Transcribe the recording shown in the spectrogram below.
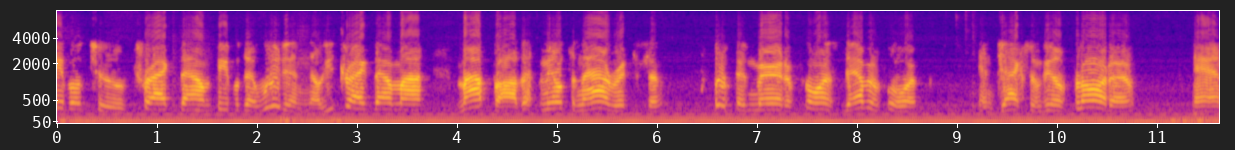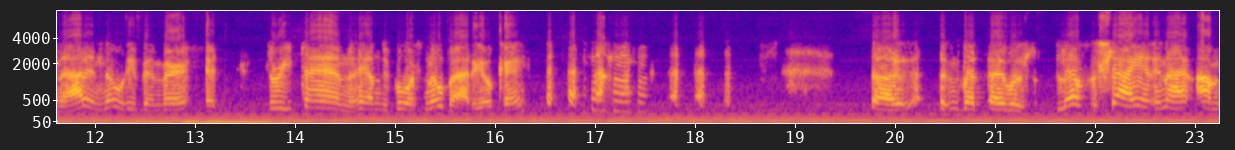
able to track down people that we didn't know. You tracked down my my father, Milton I. Richardson, who had married to Florence Davenport in Jacksonville, Florida, and I didn't know he'd been married three times and hadn't divorced nobody. Okay. uh, but it was left Cheyenne, and I, I'm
